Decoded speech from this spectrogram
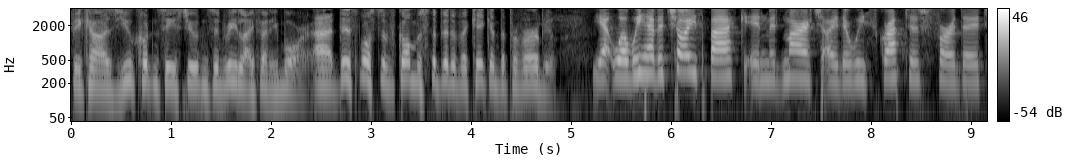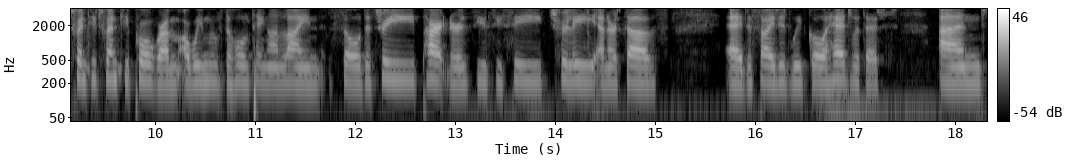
because you couldn't see students in real life anymore. Uh, this must have come as a bit of a kick in the proverbial. Yeah, well, we had a choice back in mid March. Either we scrapped it for the 2020 programme or we moved the whole thing online. So the three partners, UCC, Tralee, and ourselves, uh, decided we'd go ahead with it. And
